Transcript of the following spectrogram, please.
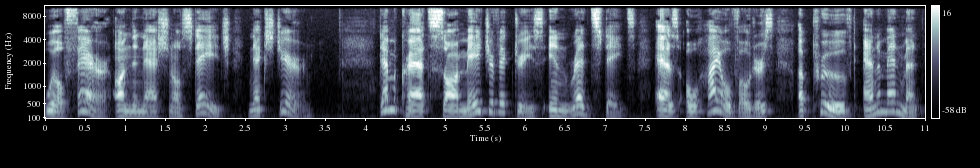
will fare on the national stage next year. Democrats saw major victories in red states as Ohio voters approved an amendment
